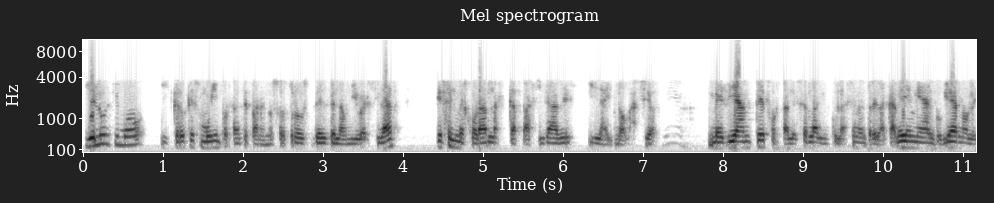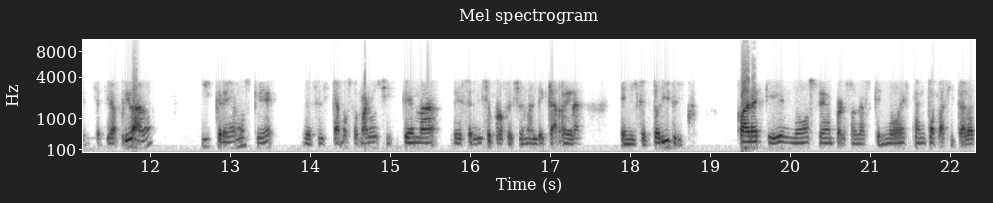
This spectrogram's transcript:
Y el último, y creo que es muy importante para nosotros desde la universidad, es el mejorar las capacidades y la innovación, mediante fortalecer la vinculación entre la academia, el gobierno, la iniciativa privada, y creemos que necesitamos formar un sistema de servicio profesional de carrera en el sector hídrico para que no sean personas que no están capacitadas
